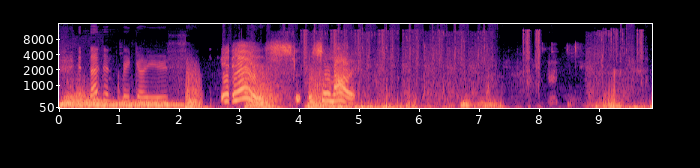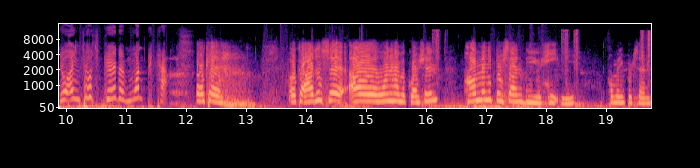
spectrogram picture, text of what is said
it doesn't break your ears. It is. It's so loud. Yo, I'm so scared. I'm one pickaxe. Okay. Okay, I'll just say I want to have a question. How many percent do you hate me? How many percent?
